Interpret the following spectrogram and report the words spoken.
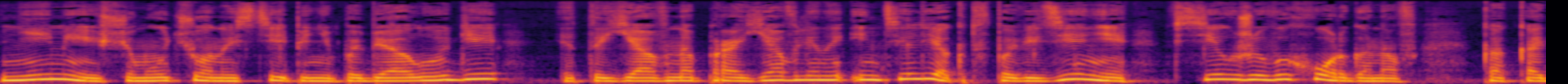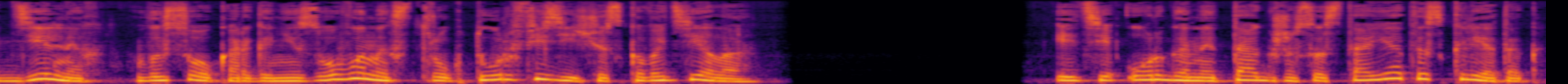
не имеющему ученой степени по биологии, это явно проявленный интеллект в поведении всех живых органов, как отдельных высокоорганизованных структур физического тела. Эти органы также состоят из клеток,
